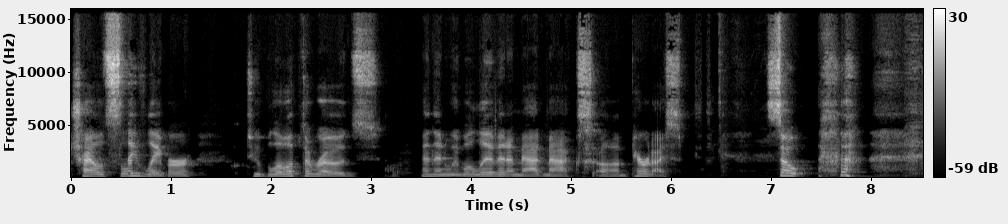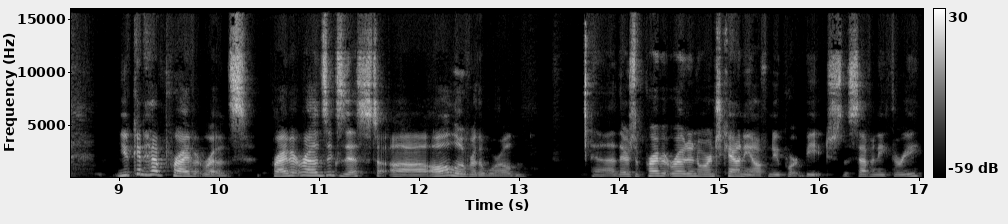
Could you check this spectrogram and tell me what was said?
child slave labor to blow up the roads, and then we will live in a Mad Max um, paradise. So you can have private roads. Private roads exist uh, all over the world. Uh, there's a private road in Orange County off Newport Beach, the 73.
